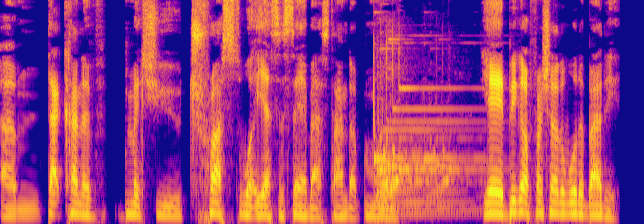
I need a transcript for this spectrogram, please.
um, that kind of makes you trust what he has to say about stand up more. Yeah, big up Fresh Out of the Water Baddie.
